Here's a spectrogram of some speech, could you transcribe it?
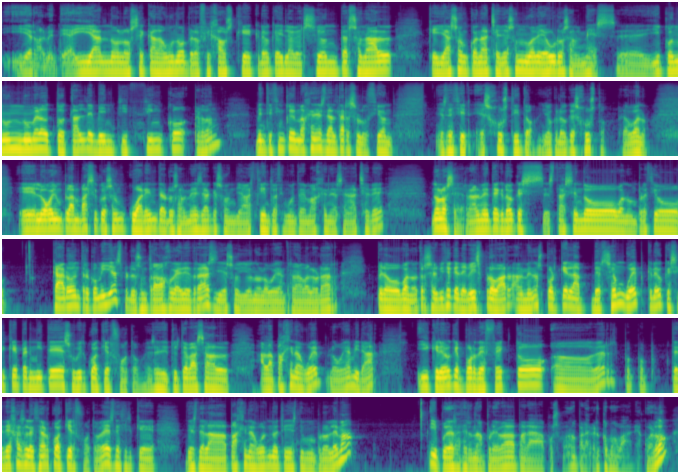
Y realmente ahí ya no lo sé cada uno, pero fijaos que creo que hay la versión personal que ya son con HD, son 9 euros al mes. Eh, y con un número total de 25, perdón, 25 imágenes de alta resolución. Es decir, es justito, yo creo que es justo, pero bueno. Eh, luego hay un plan básico que son 40 euros al mes ya, que son ya 150 imágenes en HD. No lo sé, realmente creo que está siendo bueno, un precio caro, entre comillas, pero es un trabajo que hay detrás y eso yo no lo voy a entrar a valorar. Pero bueno, otro servicio que debéis probar, al menos porque la versión web creo que sí que permite subir cualquier foto. Es decir, tú te vas a la página web, lo voy a mirar, y creo que por defecto, a ver, te deja seleccionar cualquier foto. ¿eh? Es decir, que desde la página web no tienes ningún problema y puedes hacer una prueba para, pues, bueno, para ver cómo va, ¿de acuerdo?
